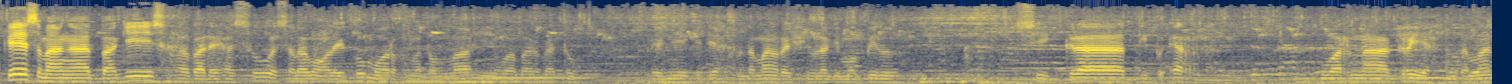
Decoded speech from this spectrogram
Oke semangat pagi sahabat Daihatsu Assalamualaikum warahmatullahi wabarakatuh. Hari ini kita ya teman-teman review lagi mobil Sigra tipe R. Warna grey ya teman-teman.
